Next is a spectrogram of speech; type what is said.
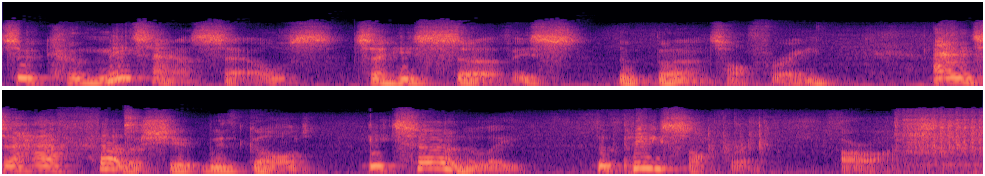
to commit ourselves to his service, the burnt offering, and to have fellowship with God eternally, the peace offering. All right.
